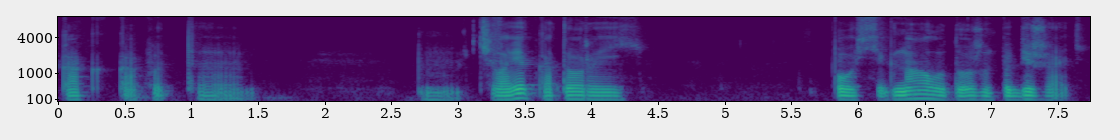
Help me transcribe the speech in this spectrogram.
как, как вот э, человек, который по сигналу должен побежать.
